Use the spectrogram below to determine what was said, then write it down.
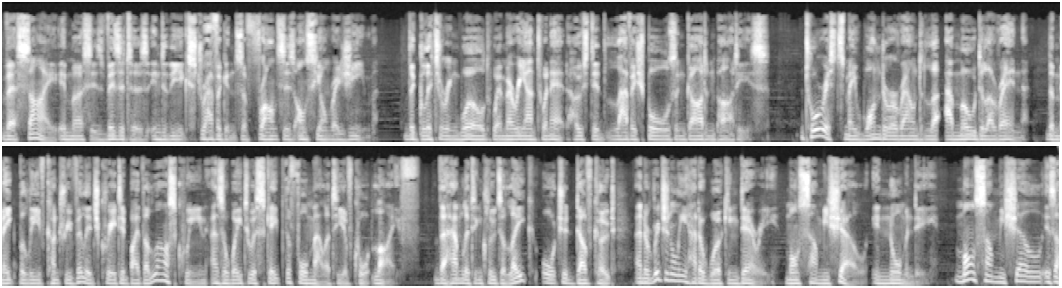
Versailles immerses visitors into the extravagance of France's Ancien Regime, the glittering world where Marie Antoinette hosted lavish balls and garden parties. Tourists may wander around Le Hameau de la Reine, the make-believe country village created by the last queen as a way to escape the formality of court life. The hamlet includes a lake, orchard, dovecote, and originally had a working dairy, Mont Saint-Michel, in Normandy. Mont Saint-Michel is a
